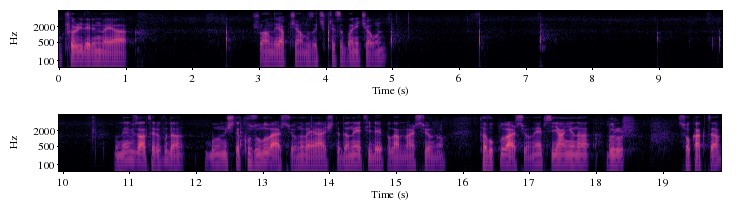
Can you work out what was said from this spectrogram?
Bu körilerin veya şu anda yapacağımız açıkçası bunny chow'un Bunun en güzel tarafı da bunun işte kuzulu versiyonu veya işte dana etiyle yapılan versiyonu, tavuklu versiyonu hepsi yan yana durur sokakta.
